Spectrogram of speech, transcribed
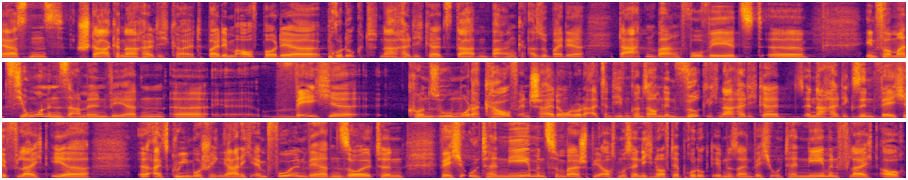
Erstens starke Nachhaltigkeit. Bei dem Aufbau der Produktnachhaltigkeitsdatenbank, also bei der Datenbank, wo wir jetzt äh, Informationen sammeln werden, äh, welche Konsum- oder Kaufentscheidungen oder alternativen Konsum denn wirklich Nachhaltigkeit, äh, nachhaltig sind, welche vielleicht eher äh, als Greenwashing gar nicht empfohlen werden sollten, welche Unternehmen zum Beispiel auch, es muss ja nicht nur auf der Produktebene sein, welche Unternehmen vielleicht auch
